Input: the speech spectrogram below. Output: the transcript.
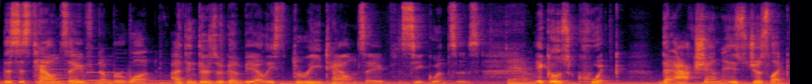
This is town save number one. I think there's going to be at least three town save sequences. Damn. It goes quick. The action is just like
